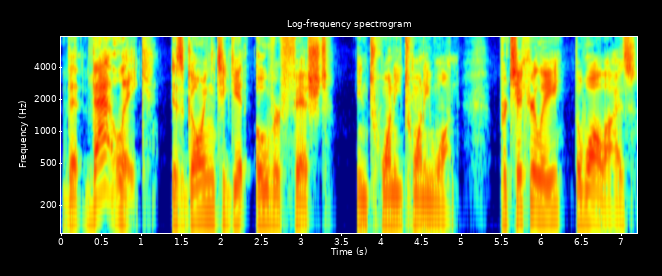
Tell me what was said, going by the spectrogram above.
that that lake is going to get overfished in 2021, particularly the walleyes,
